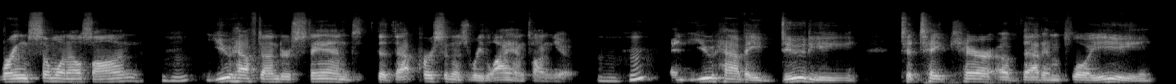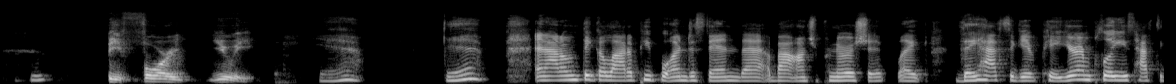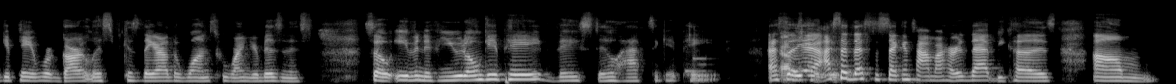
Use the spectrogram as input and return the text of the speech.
bring someone else on mm-hmm. you have to understand that that person is reliant on you mm-hmm. and you have a duty to take care of that employee mm-hmm. before you eat yeah yeah. And I don't think a lot of people understand that about entrepreneurship. Like they have to get paid. Your employees have to get paid regardless because they are the ones who run your business. So even if you don't get paid, they still have to get paid. I said, yeah, I said that's the second time I heard that because um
